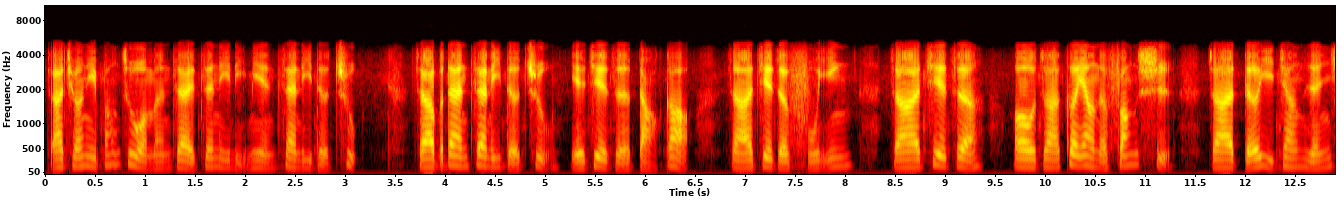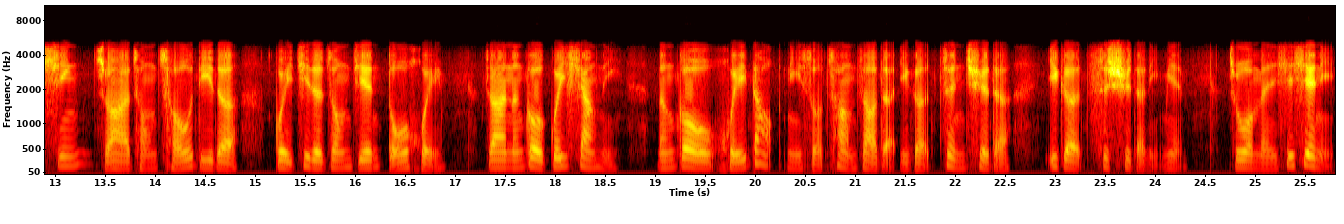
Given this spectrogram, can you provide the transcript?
主要求你帮助我们在真理里面站立得住。只要不但站立得住，也借着祷告，主要借着福音，主要借着。哦，主要各样的方式，主要得以将人心，主要从仇敌的诡计的中间夺回，主要能够归向你，能够回到你所创造的一个正确的一个次序的里面。主我们谢谢你，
